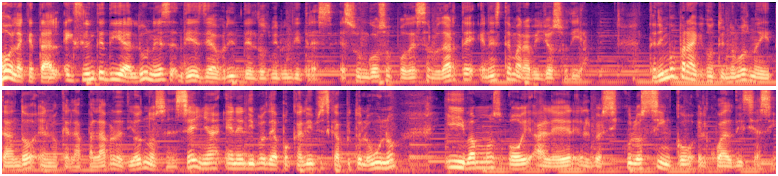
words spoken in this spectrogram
Hola, ¿qué tal? Excelente día, lunes 10 de abril del 2023. Es un gozo poder saludarte en este maravilloso día. Tenemos para que continuemos meditando en lo que la palabra de Dios nos enseña en el libro de Apocalipsis capítulo 1 y vamos hoy a leer el versículo 5, el cual dice así.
